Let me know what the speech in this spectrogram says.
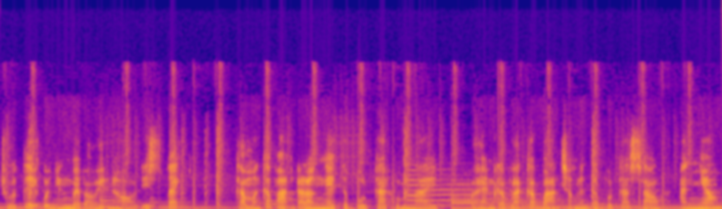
chúa tể của những bài báo hẹn hò Dispatch. Cảm ơn các bạn đã lắng nghe tập podcast hôm nay và hẹn gặp lại các bạn trong những tập podcast sau. Anh nhong!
